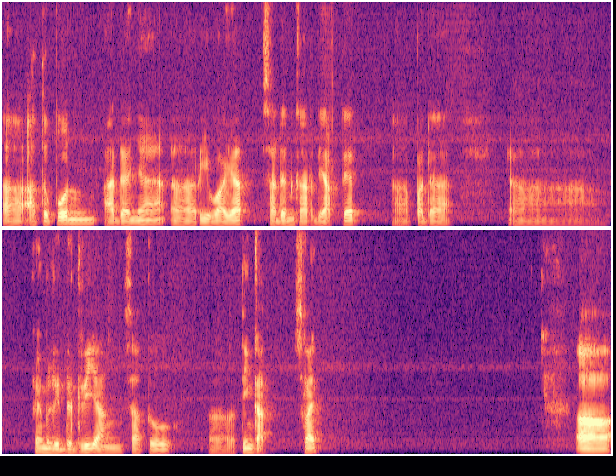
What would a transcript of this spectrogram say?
uh, ataupun adanya uh, riwayat sudden cardiac death uh, pada uh, family degree yang satu uh, tingkat. Slide. Uh,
